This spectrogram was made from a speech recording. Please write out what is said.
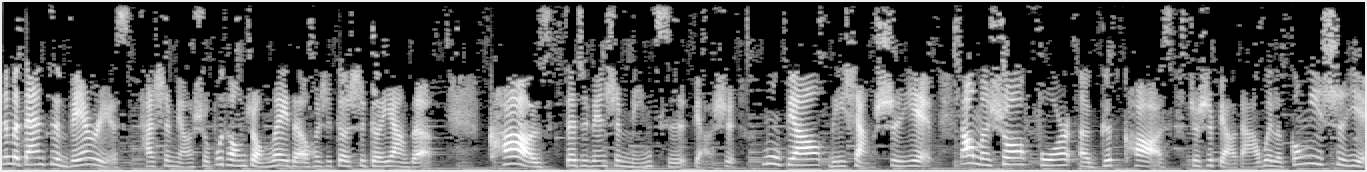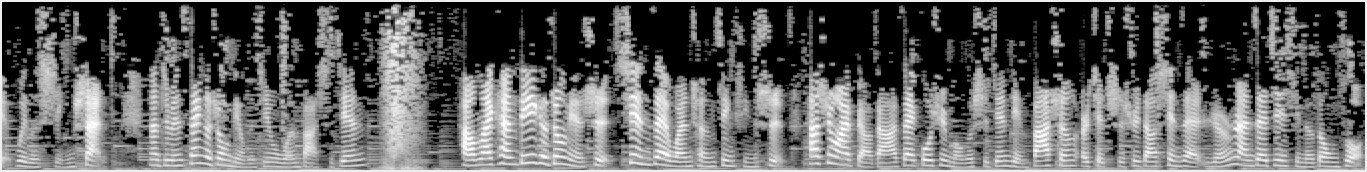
那么单字 various 它是描述不同种类的或是各式各样的。Cause 在这边是名词，表示目标、理想、事业。当我们说 for a good cause，就是表达为了公益事业、为了行善。那这边三个重点，我们进入文法时间。好，我们来看第一个重点是现在完成进行式，它是用来表达在过去某个时间点发生，而且持续到现在仍然在进行的动作。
